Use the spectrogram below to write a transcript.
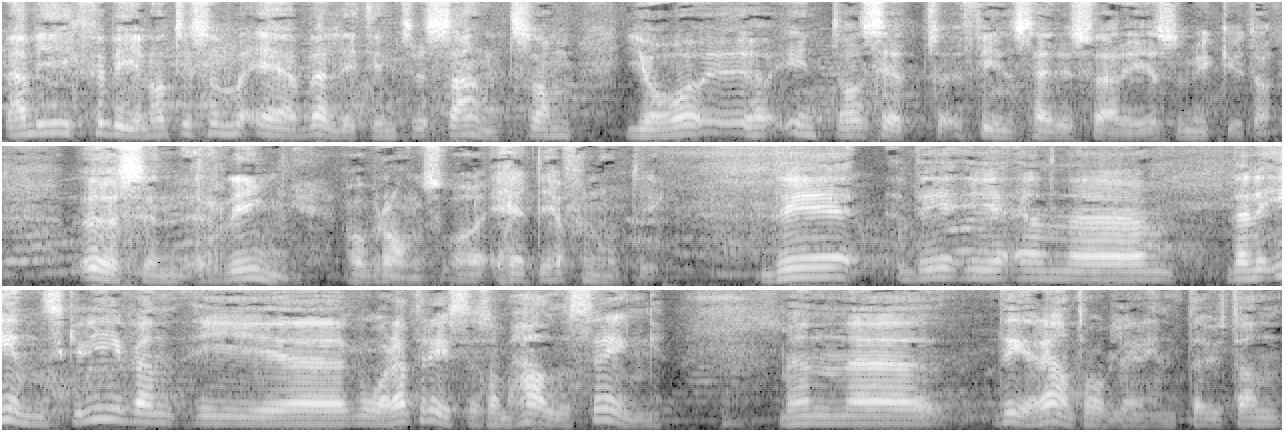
Men vi gick förbi något som är väldigt intressant som jag eh, inte har sett finns här i Sverige så mycket utav. Ösenring av brons. Vad är det för någonting? Det, det är en, eh, den är inskriven i eh, vårat register som halsring. Men eh, det är det antagligen inte. Utan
